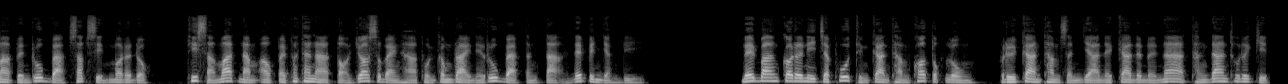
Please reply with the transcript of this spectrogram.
มาเป็นรูปแบบทรัพย์สินมรดก ที่สามารถนำเอาไปพัฒนาต่อยอดแสวงหาผลกำไรในรูปแบบต่างๆ ได้เป็นอย่างดี ในบางกรณีจะพูดถึงการทำข้อตกลง หรือการทำสัญญาในการดำเนินหน้าทางด้านธุรกิจ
